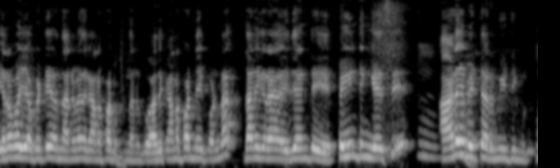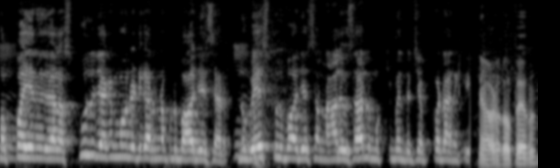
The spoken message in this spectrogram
ఇరవై ఒకటి దాని మీద కనపడుతుంది అనుకో అది కనపడనీయకుండా దానికి ఇదేంటి పెయింటింగ్ వేసి ఆడే పెట్టారు మీటింగ్. ముప్పై ఎనిమిది వేల స్కూల్ జగన్మోహన్ రెడ్డి గారు ఉన్నప్పుడు బాగు చేశారు. నువ్వు ఏ స్కూల్ బాగు చేసావు నాలుగు సార్లు ముఖ్యమంత్రి చెప్పుకోవడానికి. ఎవరికి ఉపయోగం?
